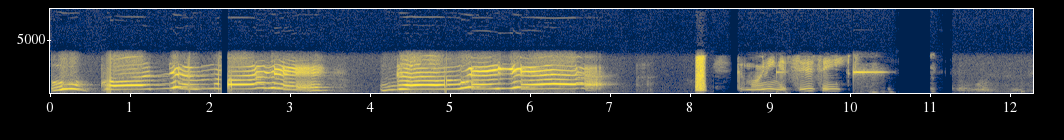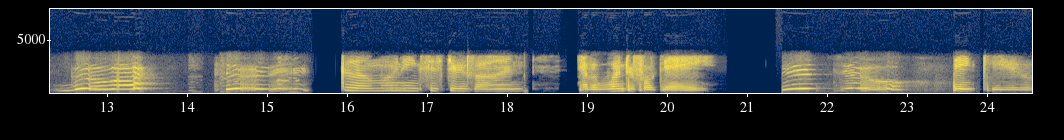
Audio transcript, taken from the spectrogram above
yeah. Good morning, it's Susie. Good morning. Good morning, Sister Yvonne. Have a wonderful day. You too. Thank you.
